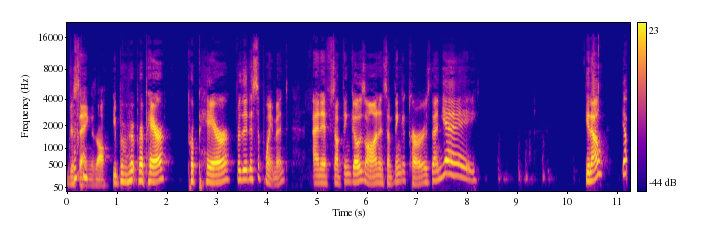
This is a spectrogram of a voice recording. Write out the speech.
I'm just Okay. saying is all. You pre- prepare, prepare for the disappointment, and if something goes on and something occurs, then yay. You know. Yep.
